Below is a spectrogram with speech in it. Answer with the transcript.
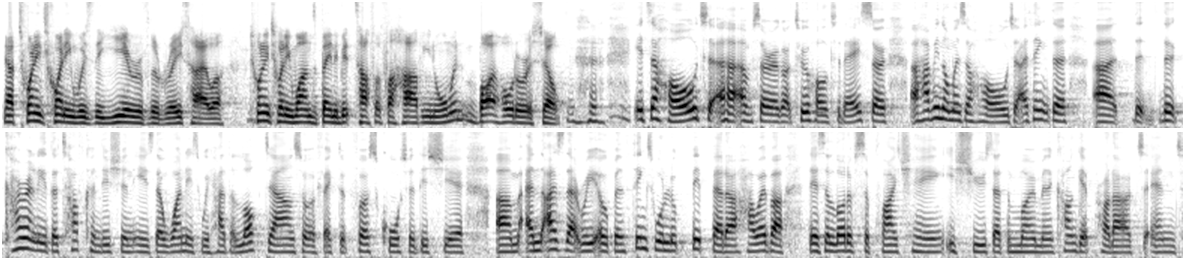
Now 2020 was the year of the retailer. 2020 2021's been a bit tougher for Harvey Norman. Buy, hold, or a sell? it's a hold. Uh, I'm sorry, I got two hold today. So uh, Harvey Norman's a hold. I think the, uh, the, the, currently the tough condition is that one is we had the lockdown, so affected first quarter this year, um, and as that reopened, things will look a bit better. However, there's a lot of supply chain issues at the moment. Can't get product, and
